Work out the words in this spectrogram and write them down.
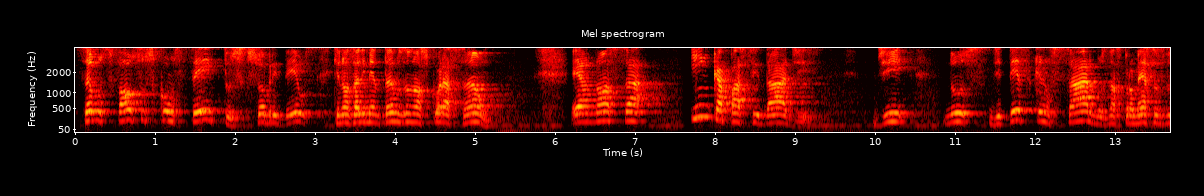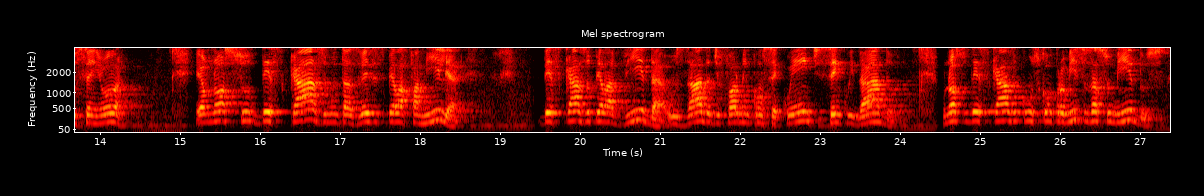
São os falsos conceitos sobre Deus que nós alimentamos no nosso coração. É a nossa incapacidade de nos de descansarmos nas promessas do Senhor é o nosso descaso muitas vezes pela família, descaso pela vida usada de forma inconsequente, sem cuidado, o nosso descaso com os compromissos assumidos,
